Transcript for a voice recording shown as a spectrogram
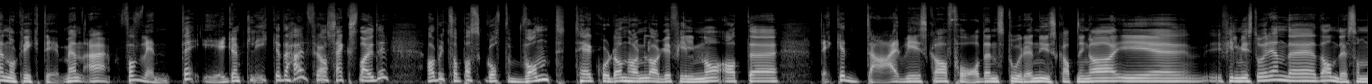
er nok riktig, men jeg forventer egentlig ikke det her fra Zack Snyder. Jeg har blitt såpass godt vant til hvordan han lager film nå, at eh, det er ikke der vi skal få den store nyskapninga i, i filmhistorien. Det er det andre som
